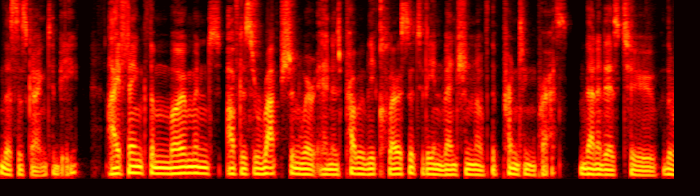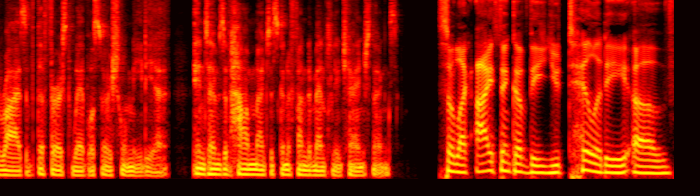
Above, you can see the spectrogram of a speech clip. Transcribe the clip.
this is going to be. I think the moment of disruption we're in is probably closer to the invention of the printing press than it is to the rise of the first web or social media in terms of how much it's going to fundamentally change things. So, like, I think of the utility of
